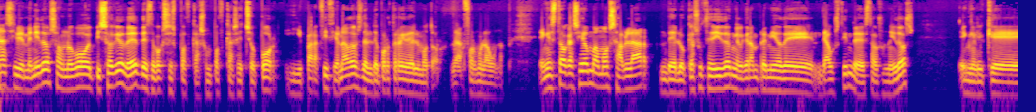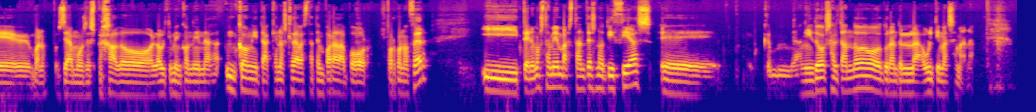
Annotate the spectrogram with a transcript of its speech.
buenas y bienvenidos a un nuevo episodio de Desde Boxes Podcast, un podcast hecho por y para aficionados del deporte rey del motor, de la Fórmula 1. En esta ocasión vamos a hablar de lo que ha sucedido en el Gran Premio de, Austin de Estados Unidos, en el que, bueno, pues ya hemos despejado la última incógnita, incógnita que nos quedaba esta temporada por, por conocer. Y tenemos también bastantes noticias eh, que han ido saltando durante la última semana.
